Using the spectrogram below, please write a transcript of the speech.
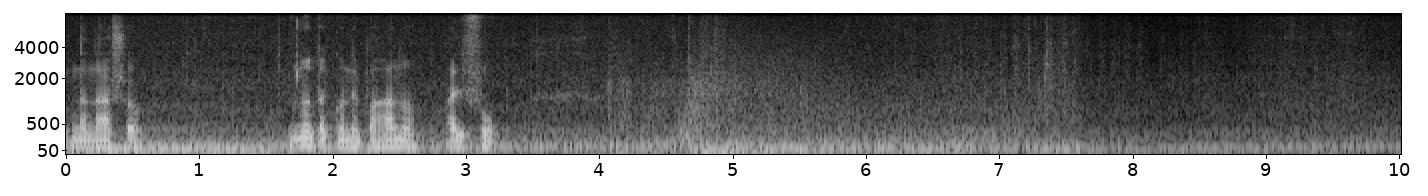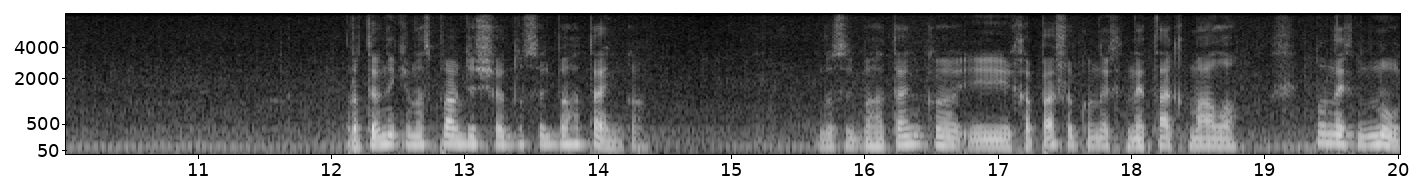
на нашу ну таку непогану альфу. Противників насправді ще досить багатенько. Досить багатенько, і ХПшок у них не так мало. Ну, у них, ну,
